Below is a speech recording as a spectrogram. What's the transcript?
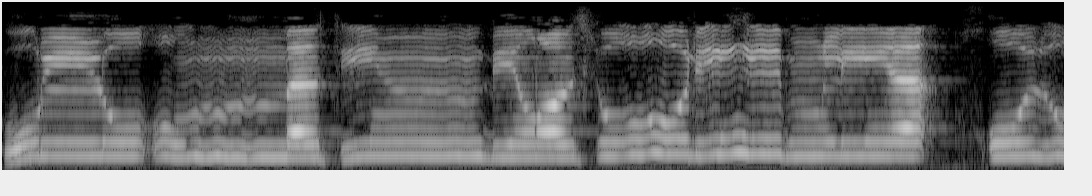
كل أمة برسولهم ليأخذوه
